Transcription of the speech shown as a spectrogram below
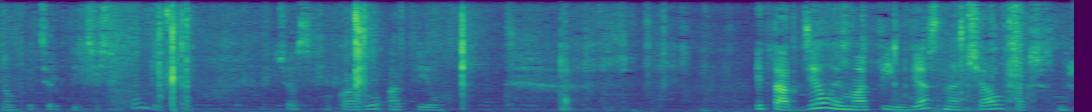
прям потерпите секундочку. Сейчас покажу опил. Итак, делаем опил. Я сначала, так, сейчас мне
